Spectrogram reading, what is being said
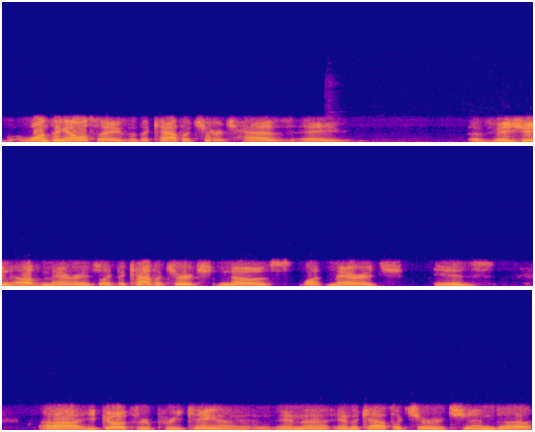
one thing I will say is that the Catholic Church has a a vision of marriage. Like the Catholic Church knows what marriage is. Uh, you go through pre-Cana in, the in the Catholic Church, and uh,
